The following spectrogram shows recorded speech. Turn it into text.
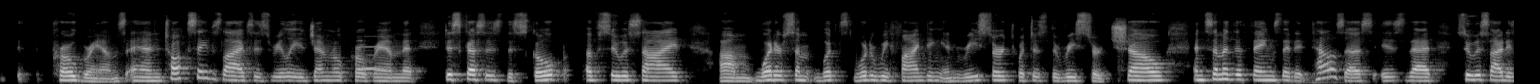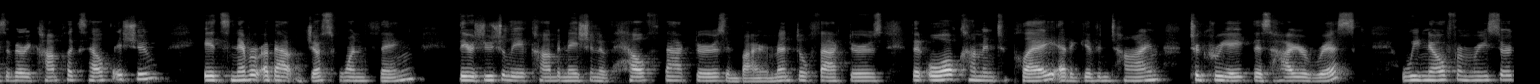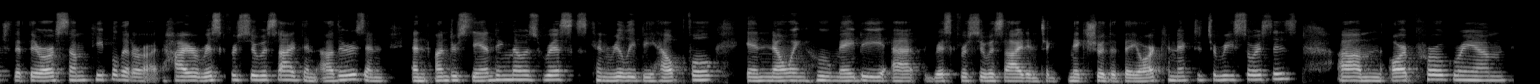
programs. And Talk Saves Lives is really a general program that discusses the scope of suicide. Um, what are some what's what are we finding in research? What does the research show? And some of the things that it tells us is that suicide is a very complex health issue. It's never about just one thing. There's usually a combination of health factors, environmental factors that all come into play at a given time to create this higher risk. We know from research that there are some people that are at higher risk for suicide than others, and, and understanding those risks can really be helpful in knowing who may be at risk for suicide and to make sure that they are connected to resources. Um, our program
